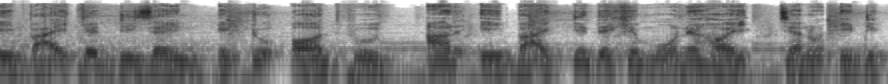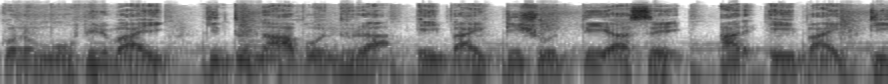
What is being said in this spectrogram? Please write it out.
এই বাইকের ডিজাইন একটু অদ্ভুত। আর এই বাইকটি দেখে মনে হয় যেন এটি কোনো মুভির বাইক। কিন্তু না বন্ধুরা, এই বাইকটি সত্যিই আছে। আর এই বাইকটি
